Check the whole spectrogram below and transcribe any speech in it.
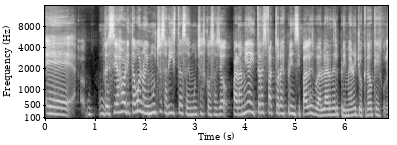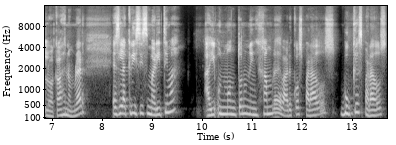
eh, decías ahorita, bueno, hay muchas aristas, hay muchas cosas. Yo, para mí hay tres factores principales, voy a hablar del primero, yo creo que lo acabas de nombrar, es la crisis marítima. Hay un montón, un enjambre de barcos parados, buques parados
